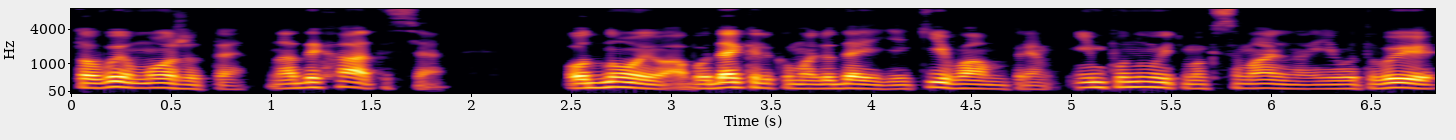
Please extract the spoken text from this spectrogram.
то ви можете надихатися одною або декількома людей, які вам прям імпонують максимально, і от ви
